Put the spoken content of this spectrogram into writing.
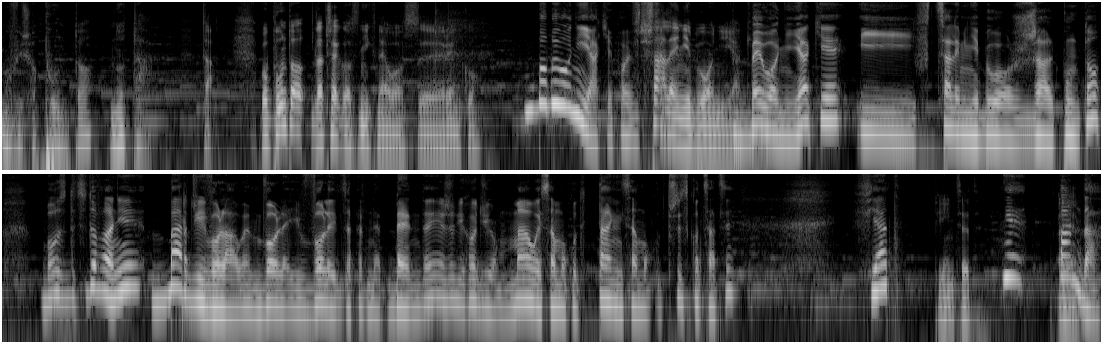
Mówisz o Punto? No tak, tak. Bo Punto dlaczego zniknęło z rynku? Bo było nijakie, powiem ci Wcale nie było nijakie. Było nijakie i wcale mi nie było żal punto, bo zdecydowanie bardziej wolałem, wolę i woleć zapewne będę, jeżeli chodzi o mały samochód, tani samochód, wszystko cacy. Fiat? 500. Nie, Panda.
